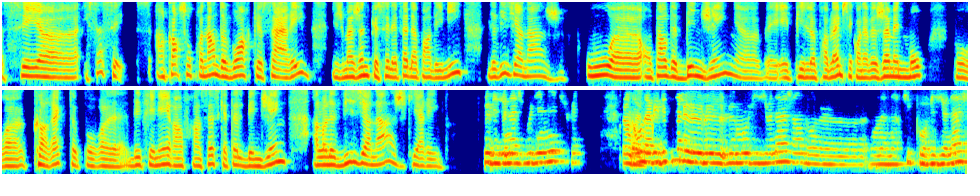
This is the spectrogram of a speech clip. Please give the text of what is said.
c'est, et ça c'est encore surprenant de voir que ça arrive, et j'imagine que c'est l'effet de la pandémie, le visionnage où on parle de binging. et puis le problème, c'est qu'on n'avait jamais de mots pour correct pour définir en français ce qu'était le binging. Alors le visionnage qui arrive. Le visionnage boulimique, oui. On avait déjà le, mot visionnage hein, dans le, on a un article pour visionnage.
